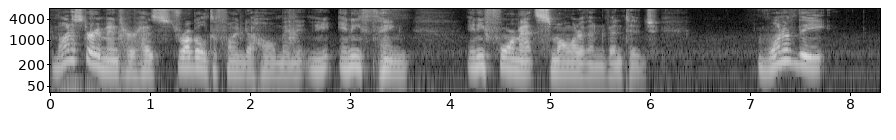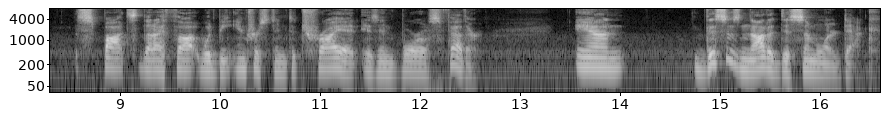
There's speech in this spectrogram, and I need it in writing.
Monastery Mentor has struggled to find a home in anything, any format smaller than Vintage one of the spots that I thought would be interesting to try it is in Boros Feather. And this is not a dissimilar deck.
